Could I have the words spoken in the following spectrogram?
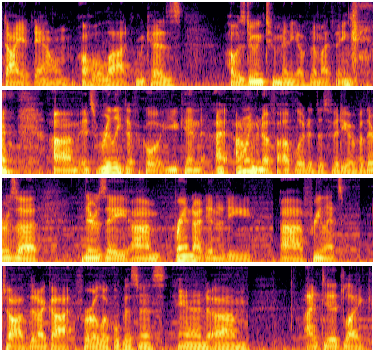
diet down a whole lot because I was doing too many of them. I think um, it's really difficult. You can I, I don't even know if I uploaded this video, but there was a there's a um, brand identity uh, freelance job that I got for a local business, and um, I did like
